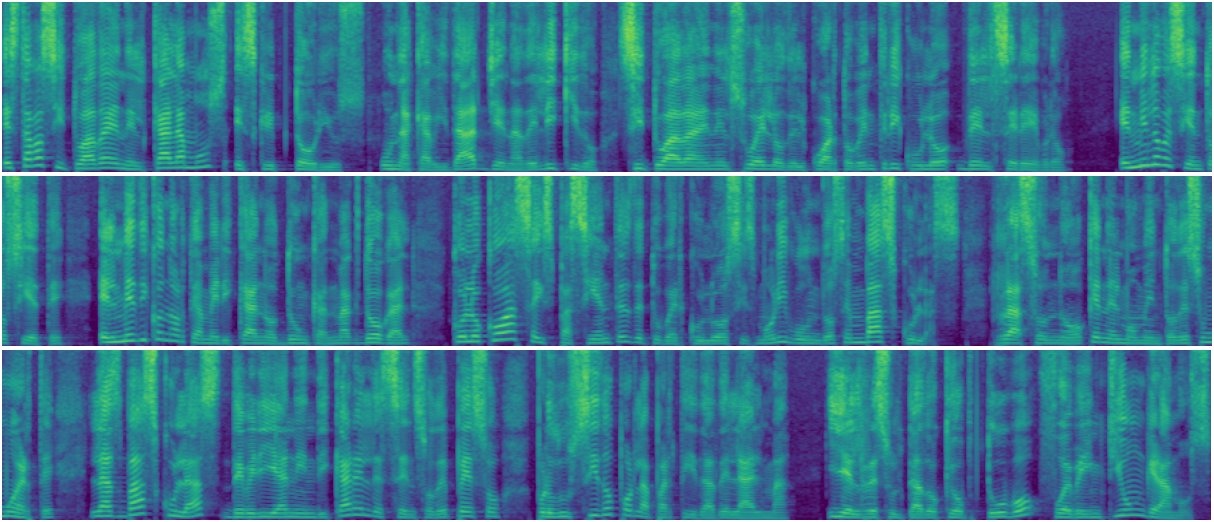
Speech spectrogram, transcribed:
estaba situada en el calamus scriptorius, una cavidad llena de líquido situada en el suelo del cuarto ventrículo del cerebro. En 1907, el médico norteamericano Duncan McDougall colocó a seis pacientes de tuberculosis moribundos en básculas. Razonó que en el momento de su muerte, las básculas deberían indicar el descenso de peso producido por la partida del alma y el resultado que obtuvo fue 21 gramos.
